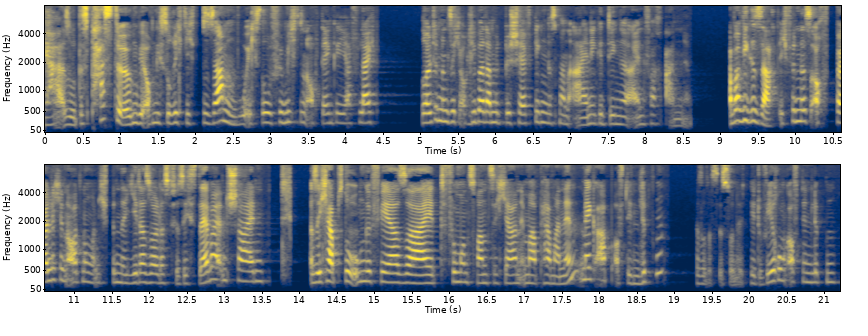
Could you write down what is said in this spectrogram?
ja, also das passte irgendwie auch nicht so richtig zusammen, wo ich so für mich dann auch denke, ja, vielleicht sollte man sich auch lieber damit beschäftigen, dass man einige Dinge einfach annimmt. Aber wie gesagt, ich finde es auch völlig in Ordnung und ich finde, jeder soll das für sich selber entscheiden. Also ich habe so ungefähr seit 25 Jahren immer permanent Make-up auf den Lippen. Also das ist so eine Tätowierung auf den Lippen,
